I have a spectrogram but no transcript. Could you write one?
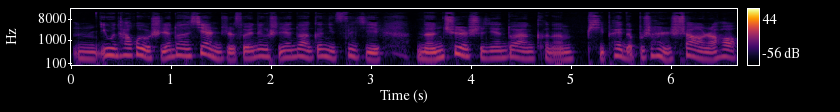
嗯，因为它会有时间段的限制，所以那个时间段跟你自己能去的时间段可能匹配的不是很上。然后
